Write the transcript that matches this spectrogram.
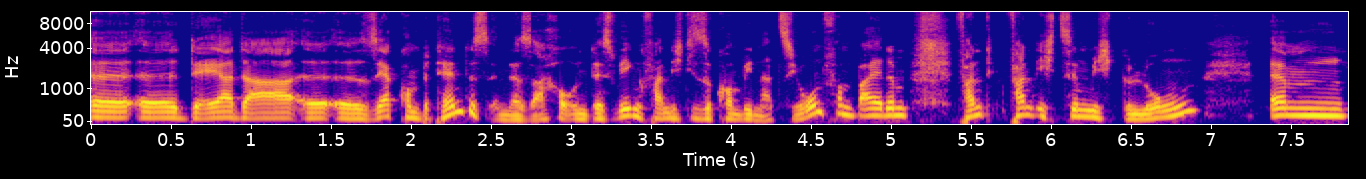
äh, äh, der da äh, äh, sehr kompetent ist in der Sache. Und deswegen fand ich diese Kombination von beidem, fand, fand ich ziemlich gelungen. Ähm,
